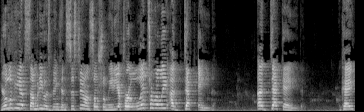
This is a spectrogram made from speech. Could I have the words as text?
You're looking at somebody who has been consistent on social media for literally a decade. A decade. Okay?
